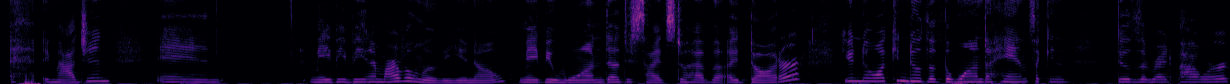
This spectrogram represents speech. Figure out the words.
imagine, and maybe be in a Marvel movie, you know? Maybe Wanda decides to have a, a daughter you know, I can do the, the Wanda hands, I can do the red power,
